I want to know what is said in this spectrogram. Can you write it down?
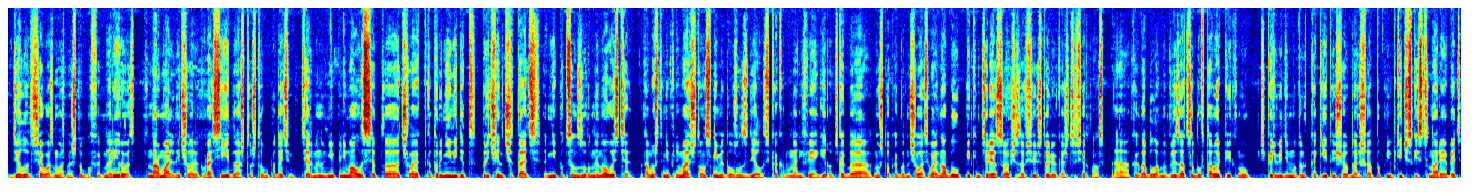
делают все возможное, чтобы их игнорировать. Нормальный человек в России, да, что чтобы под этим термином не понималось, это человек, который не видит причин читать неподцензурные новости, потому что не понимает, что он с ними должен сделать, как ему на них реагировать. Когда, ну что, когда началась война, был пик интереса вообще за всю историю, кажется, всех нас. А когда была мобилизация, был второй пик, ну, теперь, видимо, только какие-то еще дальше апокалиптические сценарии опять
